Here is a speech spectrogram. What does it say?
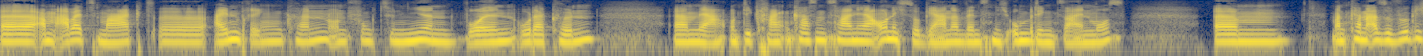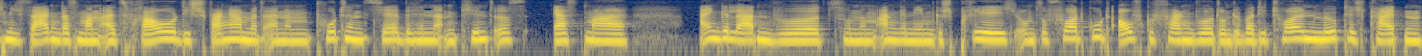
äh, am Arbeitsmarkt äh, einbringen können und funktionieren wollen oder können. Ähm, ja, und die Krankenkassen zahlen ja auch nicht so gerne, wenn es nicht unbedingt sein muss. Ähm, man kann also wirklich nicht sagen, dass man als Frau, die schwanger mit einem potenziell behinderten Kind ist, erstmal eingeladen wird zu einem angenehmen Gespräch und sofort gut aufgefangen wird und über die tollen Möglichkeiten,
